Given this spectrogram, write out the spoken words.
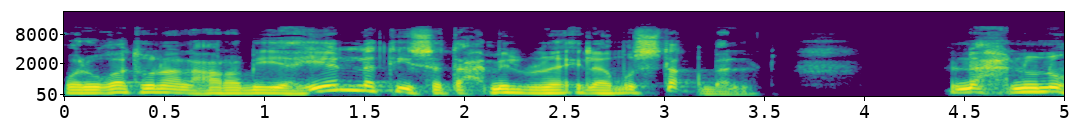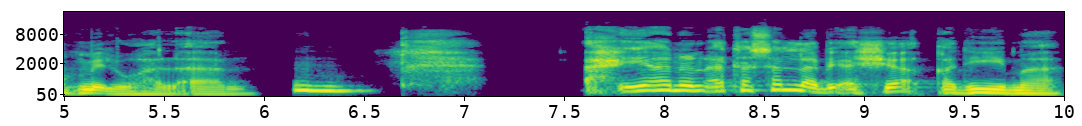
ولغتنا العربية هي التي ستحملنا إلى مستقبل. نحن نهملها الآن. أحيانا أتسلى بأشياء قديمة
